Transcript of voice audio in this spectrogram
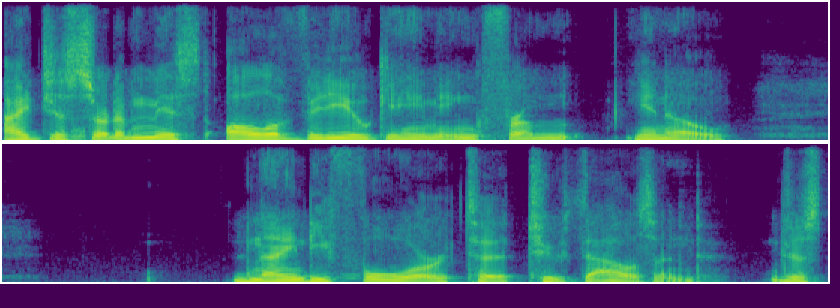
I just sort of missed all of video gaming from, you know, 94 to 2000. Just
